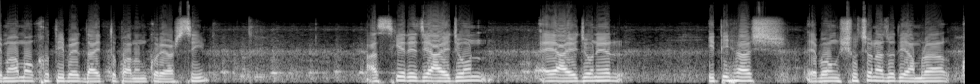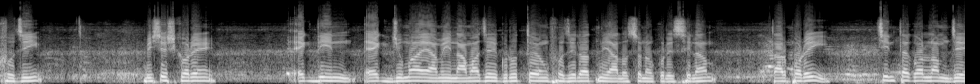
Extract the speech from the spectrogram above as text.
এমাম ও খতিবের দায়িত্ব পালন করে আসছি। আজকের এই যে আয়োজন, এই আয়োজনের ইতিহাস এবং সূচনা যদি আমরা খুঁজি, বিশেষ করে একদিন, এক জুমায় আমি নামাজের গুরুত্ব এবং ফজিলত নিয়ে আলোচনা করেছিলাম। তারপরেই চিন্তা করলাম যে,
